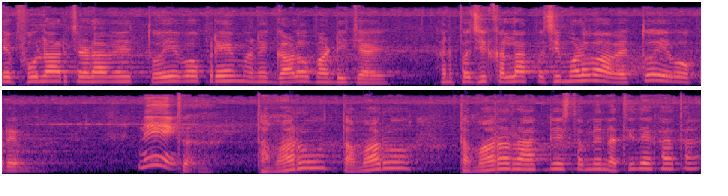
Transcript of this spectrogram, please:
એ ફૂલાર ચડાવે તો એવો પ્રેમ અને ગાળો ભાંડી જાય. અને પછી કલાક પછી મળવા આવે તો એવો પ્રેમ. નહીં ત- તમારું તમારો તમારો રાગદેશ તમને નથી દેખાતા?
